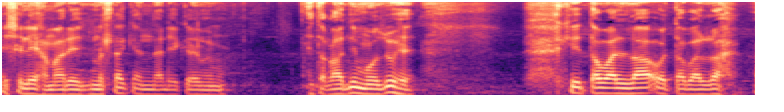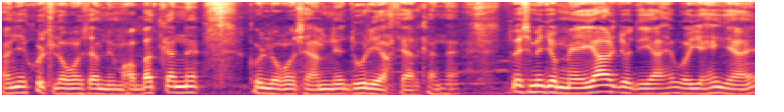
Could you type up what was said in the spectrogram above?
اس لیے ہمارے مسئلہ کے اندر ایک اعتقادی موضوع ہے۔ کہ طول و تبرہ ہاں جی کچھ لوگوں سے ہم نے محبت کرنا ہے، کچھ لوگوں سے ہم نے دوری اختیار کرنا ہے۔ تو اس میں جو معیار جو دیا ہے، وہ یہی دیا ہے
